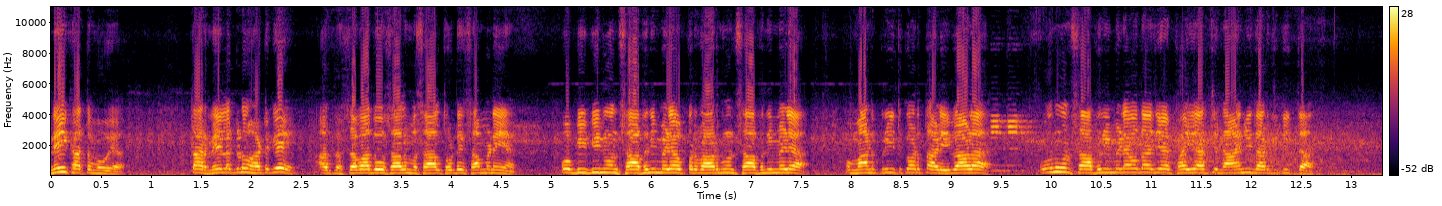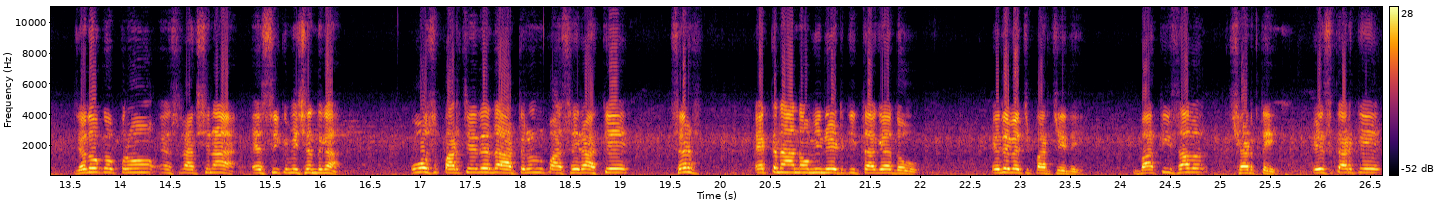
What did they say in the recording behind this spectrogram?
ਨਹੀਂ ਖਤਮ ਹੋਇਆ। ਧਰਨੇ ਲੱਗਣੋਂ ਹਟ ਗਏ। ਆ ਸਵਾ ਦੋ ਸਾਲ ਮਿਸਾਲ ਤੁਹਾਡੇ ਸਾਹਮਣੇ ਆ। ਉਹ ਬੀਬੀ ਨੂੰ ਇਨਸਾਫ ਨਹੀਂ ਮਿਲਿਆ, ਉਹ ਪਰਿਵਾਰ ਨੂੰ ਇਨਸਾਫ ਨਹੀਂ ਮਿਲਿਆ। ਉਹ ਮਨਪ੍ਰੀਤ ਕੌਰ ਢਾਲੀਵਾਲ ਆ। ਉਹਨੂੰ ਇਨਸਾਫ ਨਹੀਂ ਮਿਲਿਆ, ਉਹਦਾ ਜੇ ਐਫ ਆਈ ਆਰ ਚ ਨਾਂ ਨਹੀਂ ਦਰਜ ਕੀਤਾ। ਜਦੋਂ ਕਿ ਉੱਪਰੋਂ ਇਨਸਟਰਕਸ਼ਨਾਂ ਐਸਸੀ ਕਮਿਸ਼ਨ ਦੀਆਂ। ਉਸ ਪਰਚੇ ਦੇ ਆਧਾਰ ਤੇ ਉਹਨੂੰ ਪਾਸੇ ਰੱਖ ਕੇ ਸਿਰਫ ਇੱਕ ਨਾਂ ਨੋਮੀਨੇਟ ਕੀਤਾ ਗਿਆ, ਦੋ। ਇਹਦੇ ਵਿੱਚ ਪਰਚੇ ਦੇ। ਬਾਕੀ ਸਭ ਛੱਡਤੇ ਇਸ ਕਰਕੇ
